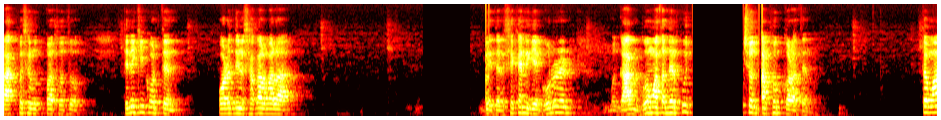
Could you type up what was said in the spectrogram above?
রাক্ষসের উৎপাত হতো, তিনি কি করতেন? পরের দিন সকালবেলা সেখানে গিয়ে গরুর গোমাতাদের পুচ্ছ দাফুক করাতেন। তো মা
